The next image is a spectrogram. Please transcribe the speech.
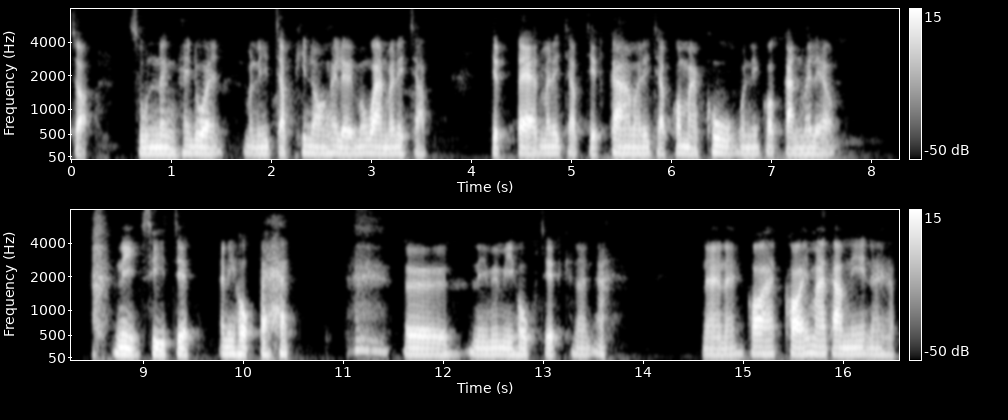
เจาะ01ให้ด้วย วันนี้จับพี่น้องให้เลย เมื่อวานไม่ได้จับ78ไม่ได้จับ79ไม่ได้จับก็มาคู่ วันนี้ก็กันไว้แล้ว นี่47อันนี้68เออ นี่ไม่มี67แค่นั้นอะนะนะก็ขอให้มาตามนี้นะครับ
